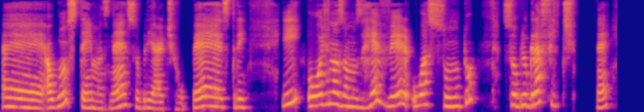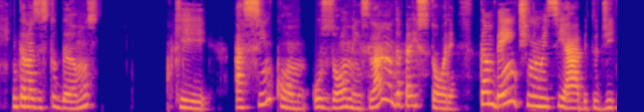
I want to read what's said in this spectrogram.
é, alguns temas, né? Sobre arte rupestre e hoje nós vamos rever o assunto sobre o grafite, né? Então, nós estudamos que, assim como os homens lá da pré-história também tinham esse hábito de,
